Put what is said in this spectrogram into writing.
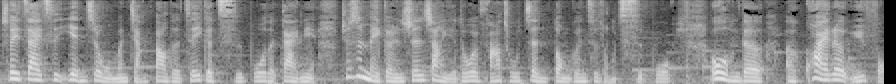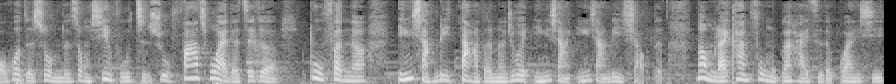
所以再次验证我们讲到的这一个磁波的概念，就是每个人身上也都会发出震动跟这种磁波，而我们的呃快乐与否，或者是我们的这种幸福指数发出来的这个部分呢，影响力大的呢，就会影响影响力小的。那我们来看父母跟孩子的关系，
